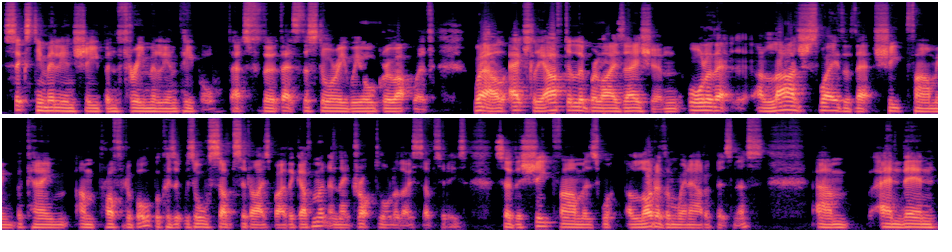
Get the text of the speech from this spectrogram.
60 million sheep and 3 million people. That's the, that's the story we all grew up with. Well, actually, after liberalization, all of that, a large swathe of that sheep farming became unprofitable because it was all subsidized by the government and they dropped all of those subsidies. So the sheep farmers, a lot of them went out of business. Um, and then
